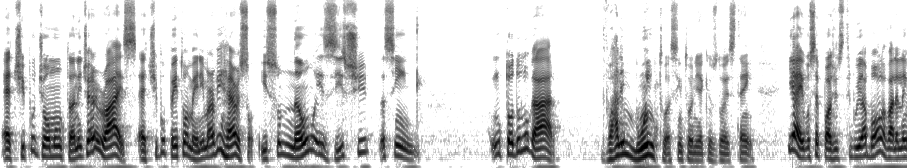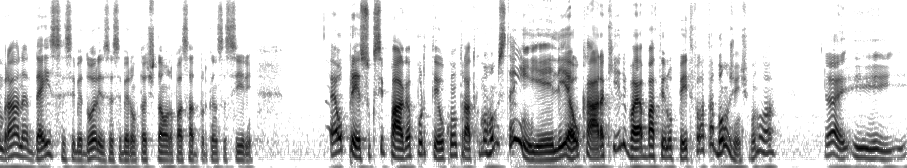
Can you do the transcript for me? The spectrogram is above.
É tipo John Montana e Jerry Rice. É tipo Peyton Manning e Marvin Harrison. Isso não existe, assim, em todo lugar. Vale muito a sintonia que os dois têm. E aí você pode distribuir a bola, vale lembrar, né? 10 recebedores receberam touchdown no passado por Kansas City. É o preço que se paga por ter o contrato que o Mahomes tem. E ele é o cara que ele vai bater no peito e falar, tá bom, gente, vamos lá. É, e,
